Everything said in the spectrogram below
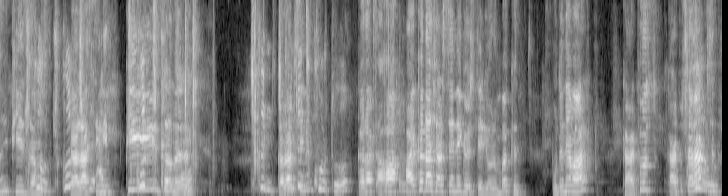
Ay pizzamız. Çukur, çukur, Galaksinin çukur, pizzaları. Çıkın, Galaksinin- çukurtu. Galaksi. Aa, arkadaşlar size ne gösteriyorum bakın. Burada ne var? Karpuz. Karpuz sever Çukur. misin?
